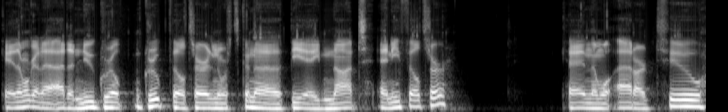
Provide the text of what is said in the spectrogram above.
Okay, then we're going to add a new group, group filter, and it's going to be a not any filter. Okay, and then we'll add our two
